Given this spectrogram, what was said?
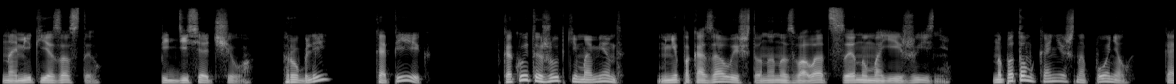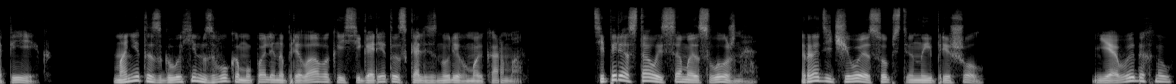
На миг я застыл. «Пятьдесят чего? Рублей? Копеек?» В какой-то жуткий момент мне показалось, что она назвала цену моей жизни. Но потом, конечно, понял — копеек. Монеты с глухим звуком упали на прилавок, и сигареты скользнули в мой карман. Теперь осталось самое сложное, ради чего я, собственно, и пришел. Я выдохнул,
